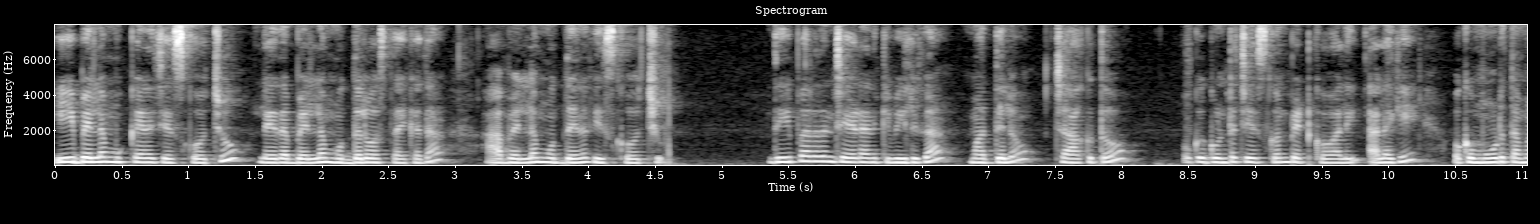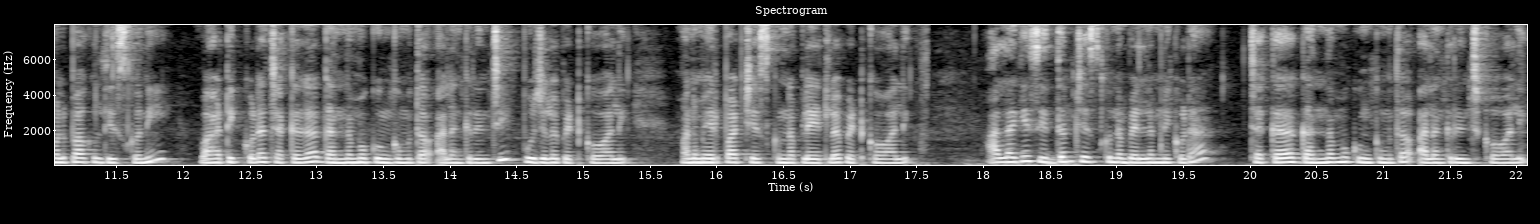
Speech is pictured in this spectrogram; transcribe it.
ఈ బెల్లం ముక్కైనా చేసుకోవచ్చు లేదా బెల్లం ముద్దలు వస్తాయి కదా ఆ బెల్లం ముద్దైనా తీసుకోవచ్చు. దీపారాధన చేయడానికి వీలుగా మధ్యలో చాకుతో ఒక గుంట చేసుకొని పెట్టుకోవాలి. అలాగే ఒక మూడు తమలపాకులు తీసుకొని వాటికి కూడా చక్కగా గంధము కుంకుమతో అలంకరించి పూజలో పెట్టుకోవాలి. మనం ఏర్పాటు చేసుకున్న ప్లేట్లో పెట్టుకోవాలి. అలాగే సిద్ధం చేసుకున్న బెల్లంని కూడా చక్కగా గంధము కుంకుమతో అలంకరించుకోవాలి.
